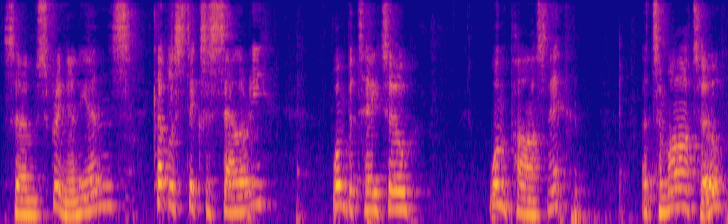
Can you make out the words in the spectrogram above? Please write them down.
some spring onions, a couple of sticks of celery, one potato, one parsnip, a tomato,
